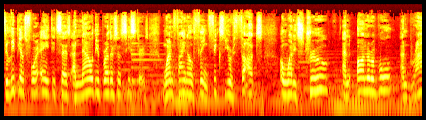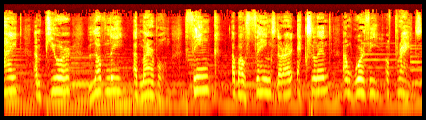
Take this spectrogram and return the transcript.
Philippians 4 8, it says, And now, dear brothers and sisters, one final thing fix your thoughts on what is true and honorable and right and pure, lovely, admirable. Think about things that are excellent and worthy of praise.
